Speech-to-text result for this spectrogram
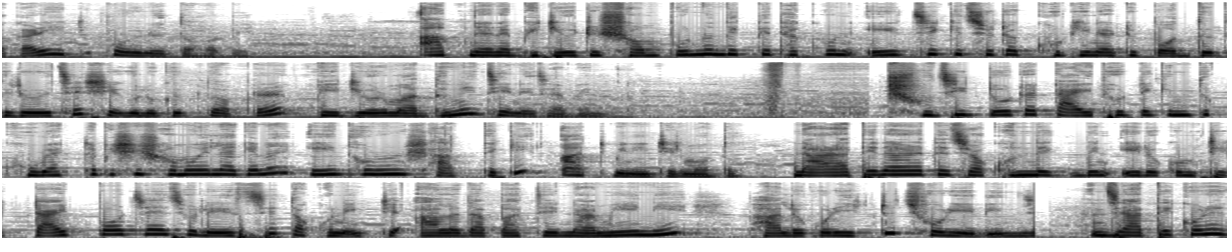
আকারে এটি পরিণত হবে। আপনারা ভিডিওটি সম্পূর্ণ দেখতে থাকুন। এর যে কিছুটা খুঁটিনাটি পদ্ধতি রয়েছে, সেগুলো কিন্তু আপনারা ভিডিওর মাধ্যমে জেনে যাবেন। সুজির ডোটা টাইট হতে কিন্তু খুব একটা বেশি সময় লাগে না, এই ধরুন সাত থেকে আট মিনিটের মতো। নাড়াতে নাড়াতে যখন দেখবেন এরকম ঠিক টাইট পর্যায়ে চলে এসছে, তখন একটি আলাদা পাত্রে নামিয়ে নিয়ে ভালো করে একটু ছড়িয়ে দিন। যাতে করে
